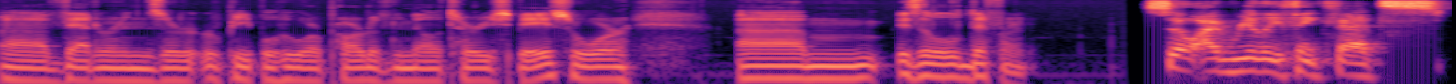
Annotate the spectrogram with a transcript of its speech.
uh, veterans or, or, people who are part of the military space, or um, is it a little different? So I really think that's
